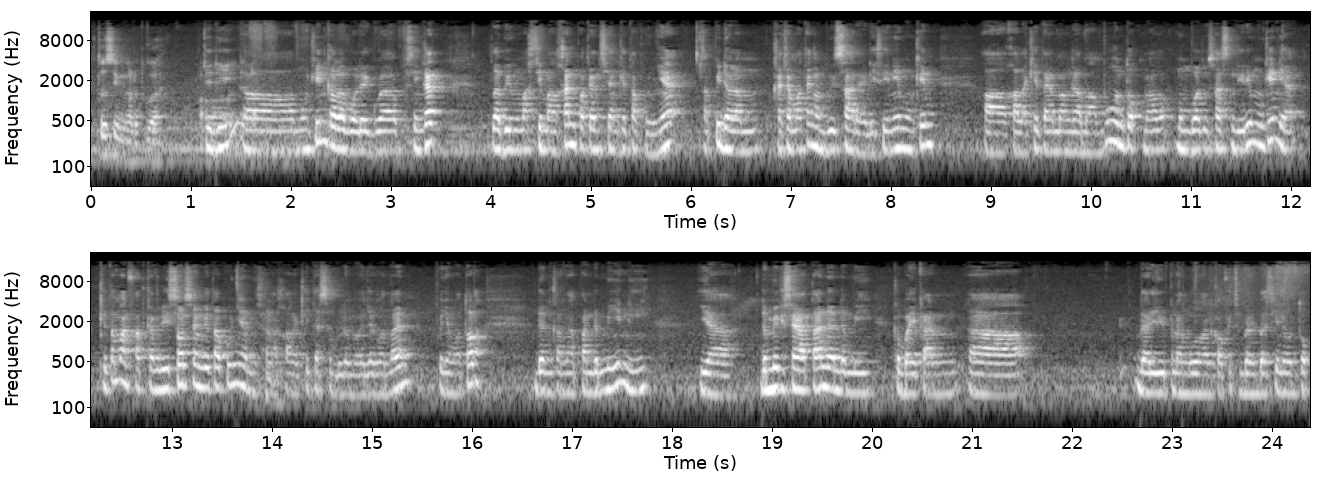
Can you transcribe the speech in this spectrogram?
Itu sih menurut gue Jadi eh, mungkin kalau boleh gue singkat lebih memaksimalkan potensi yang kita punya, tapi dalam kacamata yang lebih besar ya. Di sini mungkin eh, kalau kita emang nggak mampu untuk membuat usaha sendiri mungkin ya kita manfaatkan resource yang kita punya misalnya kalau kita sebelum belajar online punya motor dan karena pandemi ini ya demi kesehatan dan demi kebaikan eh, dari penanggulangan COVID-19 ini untuk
